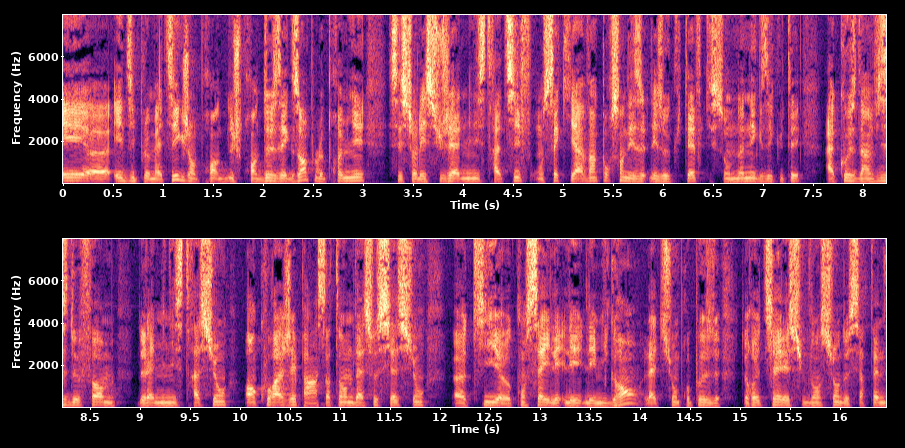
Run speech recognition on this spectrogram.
euh, et, diplomatique. J'en prends, je prends deux exemples. Le premier, c'est sur les sujets administratifs. On sait qu'il y a 20% des, OQTF qui sont non exécutés à cause d'un vice de forme de l'administration encouragé par un certain nombre d'associations euh, qui euh, conseillent les, migrants. Là-dessus, on propose de, retirer les subventions de certaines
